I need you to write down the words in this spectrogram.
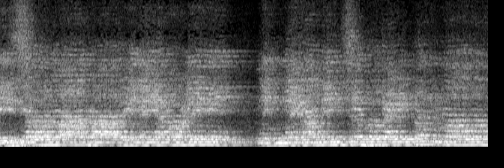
ഈശോനാഥാ നിന്നെ നമിച്ചു പുകഴ്ത്തുന്നു.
